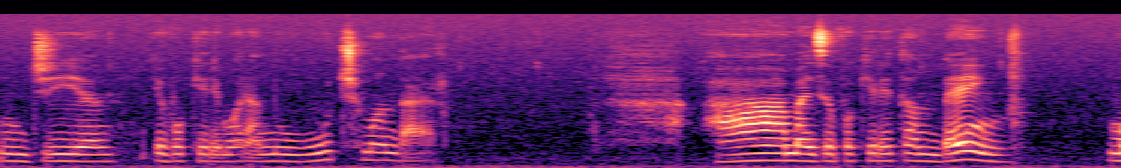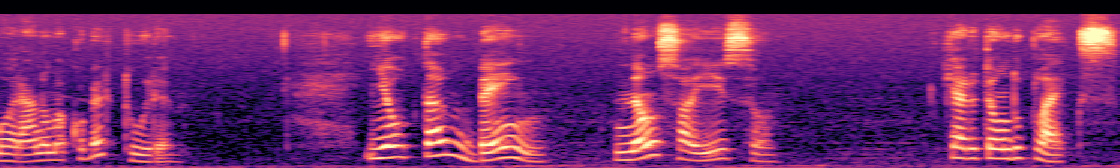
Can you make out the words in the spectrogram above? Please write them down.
um dia eu vou querer morar no último andar. Ah, mas eu vou querer também morar numa cobertura. E eu também, não só isso, quero ter um duplex.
